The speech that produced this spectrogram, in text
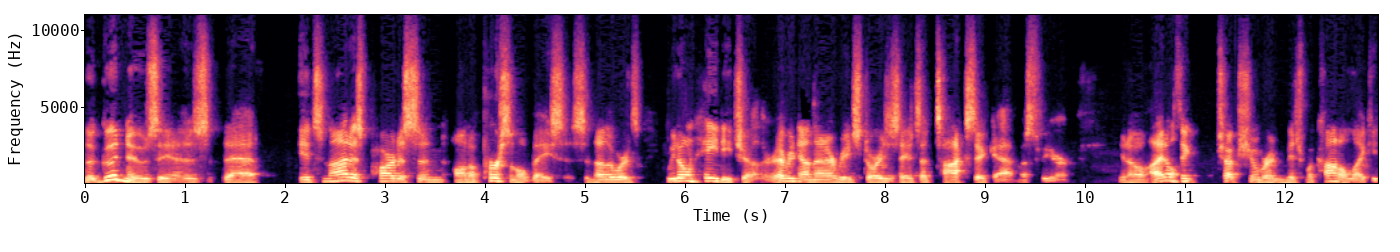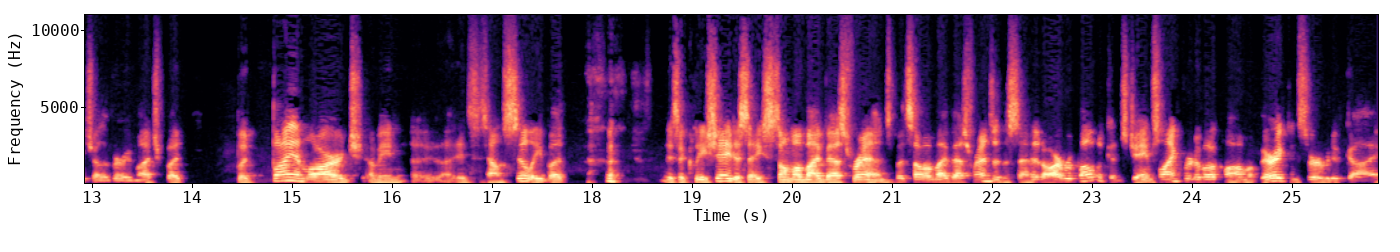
The good news is that it's not as partisan on a personal basis. In other words, we don't hate each other. Every now and then I read stories that say it's a toxic atmosphere. You know, I don't think Chuck Schumer and Mitch McConnell like each other very much, but but by and large, I mean, uh, it sounds silly, but it's a cliche to say some of my best friends, but some of my best friends in the Senate are Republicans. James Lankford of Oklahoma, very conservative guy,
